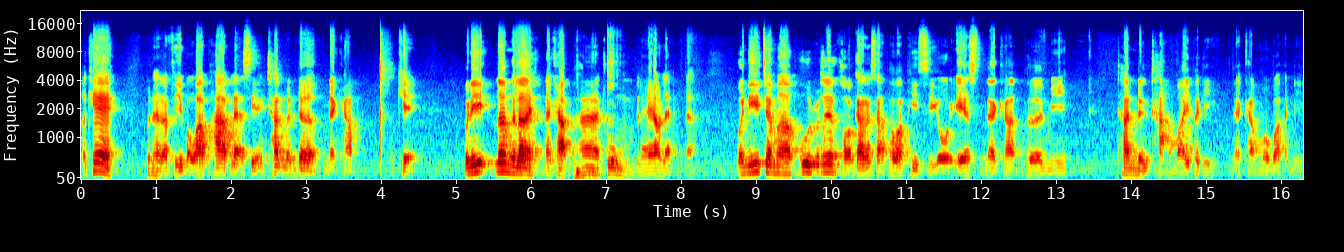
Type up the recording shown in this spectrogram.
โอเค คุณธนาฟีบอกว่าภาพและเสียงชัดเหมือนเดิมนะครับ โอเค วันนี้เริ่มกันเลยนะครับ5ทุ่มแล้วแหละนะวันนี้จะมาพูดเรื่องของการรักษาภาวะ PCOS นะครับเพิ่นมีท่านหนึ่งถามไว้พอดีนะครับเมื่อวานนี้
